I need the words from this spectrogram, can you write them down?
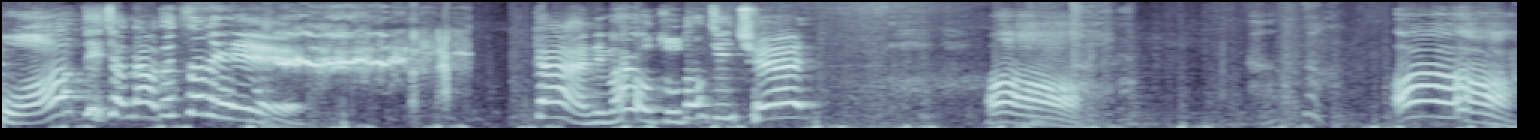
我！地窖哪有在这里？干！你们还有主动进圈？哦哦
